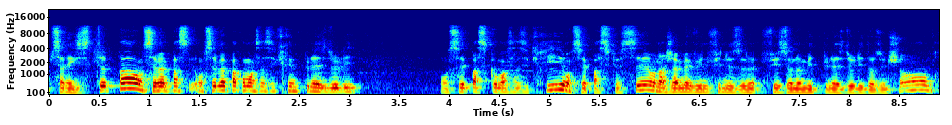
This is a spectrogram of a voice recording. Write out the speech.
ça n'existe pas, on on sait même pas comment ça s'écrit une punaise de lit. On ne sait pas comment ça s'écrit, on ne sait pas ce que c'est, on n'a jamais vu une physionomie de punaise de lit dans une chambre.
